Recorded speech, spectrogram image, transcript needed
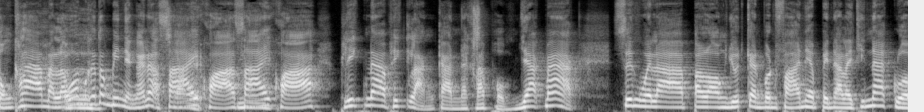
สงครามอะเราว่าเออมันก็ต้องบินอย่างนั้นอะซ้ายใช่ขวาซ้ายขวา พลิกหน้าพลิกหลังกันนะครับผมยากมาก ซึ่งเวลาประลองยุทธกันบนฟ้าเนี่ยเป็นอะไรที่น่ากลัว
